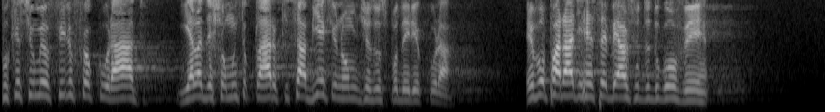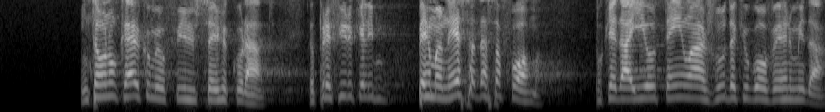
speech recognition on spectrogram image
porque se o meu filho for curado, e ela deixou muito claro que sabia que o nome de Jesus poderia curar, eu vou parar de receber a ajuda do governo. Então eu não quero que o meu filho seja curado. Eu prefiro que ele permaneça dessa forma, porque daí eu tenho a ajuda que o governo me dá.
